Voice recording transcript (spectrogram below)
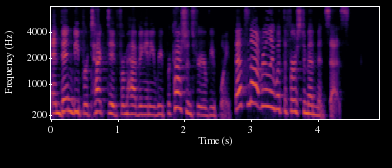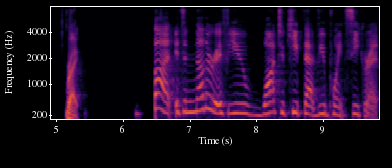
and then be protected from having any repercussions for your viewpoint. That's not really what the First Amendment says. Right. But it's another if you want to keep that viewpoint secret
